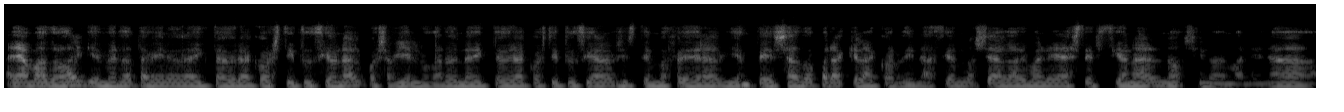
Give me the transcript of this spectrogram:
ha llamado a alguien, ¿verdad? También una dictadura constitucional, pues había en lugar de una dictadura constitucional un sistema federal bien pensado para que la coordinación no se haga de manera excepcional, ¿no? Sino de manera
